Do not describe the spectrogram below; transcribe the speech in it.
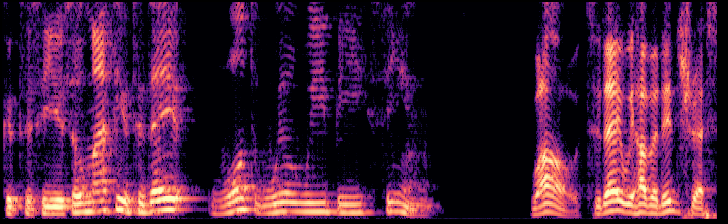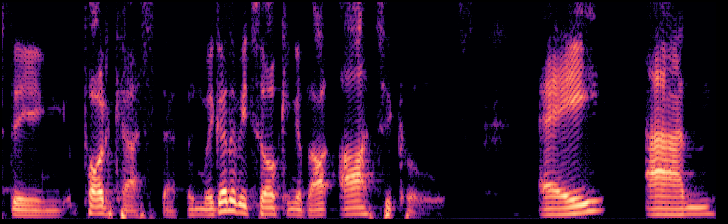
good to see you. So, Matthew, today, what will we be seeing? Wow, today we have an interesting podcast, Stefan. We're going to be talking about articles a, an,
